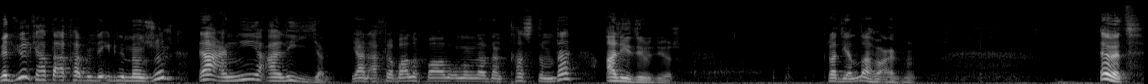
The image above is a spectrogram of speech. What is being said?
Ve diyor ki hatta akabinde İbn Manzur e'ni aliyen yani akrabalık bağlı olanlardan kastım da Ali'dir diyor. Radiyallahu anhu. Evet.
